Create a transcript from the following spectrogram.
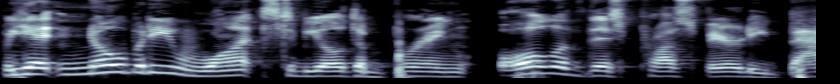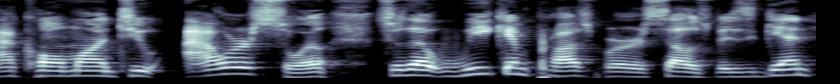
But yet nobody wants to be able to bring all of this prosperity back home onto our soil so that we can prosper ourselves. Because again,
